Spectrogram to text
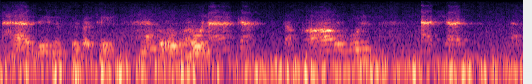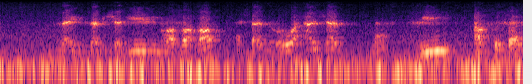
هذين الصفتين. نعم. هناك تقارب أشد. نعم. ليس بشديد وفقط بل هو أشد في الصفات.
